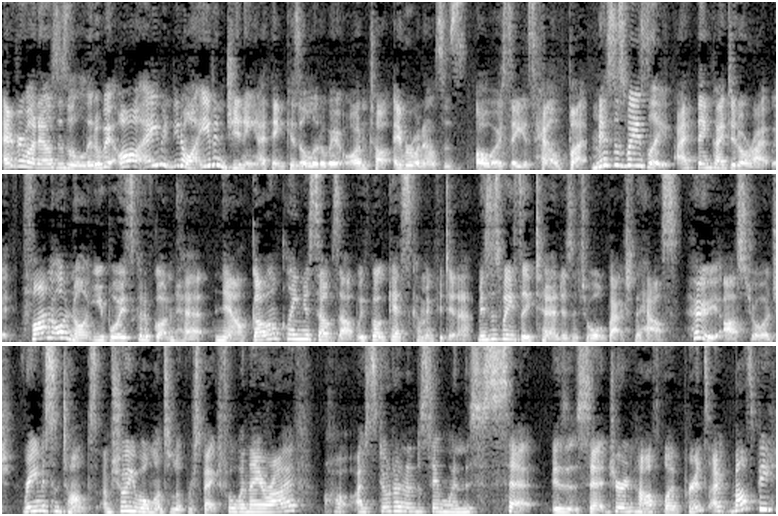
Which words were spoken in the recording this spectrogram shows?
Everyone else is a little bit, oh, even, you know what, even Ginny, I think, is a little bit on top. Everyone else is OOC as hell, but Mrs. Weasley, I think I did alright with. Fun or not, you boys could have gotten hurt. Now, go and clean yourselves up. We've got guests coming for dinner. Mrs. Weasley turned as if to walk back to the house. Who? asked George. Remus and Tonks. I'm sure you all want to look respectful when they arrive. Oh, I still don't understand when this is set. Is it set during Half-Blood Prince? It must be,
